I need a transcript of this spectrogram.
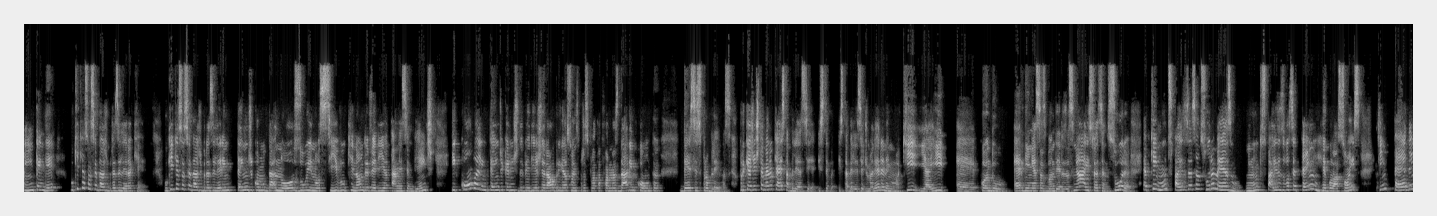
e entender o que, que a sociedade brasileira quer. O que, que a sociedade brasileira entende como danoso e nocivo que não deveria estar nesse ambiente e como ela entende que a gente deveria gerar obrigações para as plataformas darem conta desses problemas. Porque a gente também não quer estabelecer, estabelecer de maneira nenhuma aqui, e aí, é, quando erguem essas bandeiras assim, ah, isso é censura, é porque em muitos países é censura mesmo. Em muitos países você tem regulações que impedem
